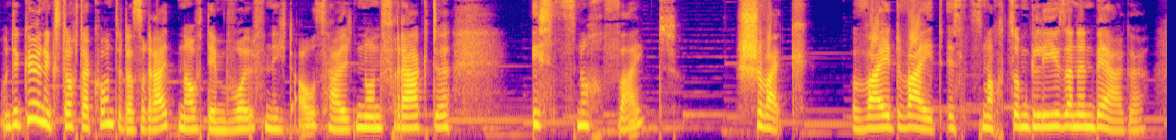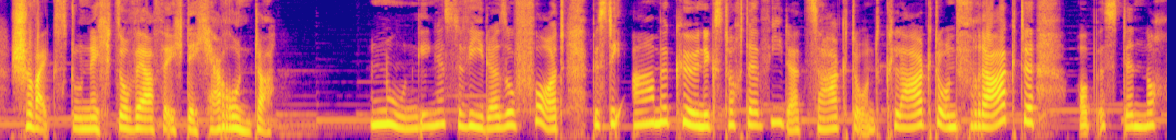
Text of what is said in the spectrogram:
Und die Königstochter konnte das Reiten auf dem Wolf nicht aushalten und fragte, ist's noch weit? Schweig! Weit, weit ist's noch zum gläsernen Berge. Schweigst du nicht, so werfe ich dich herunter. Nun ging es wieder so fort, bis die arme Königstochter wieder zagte und klagte und fragte, ob es denn noch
